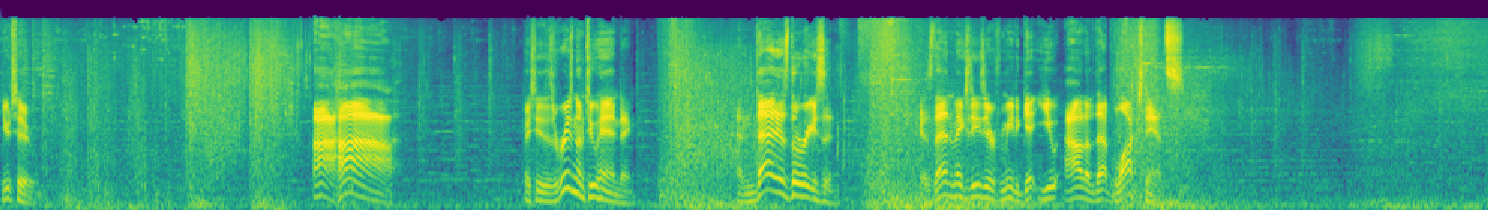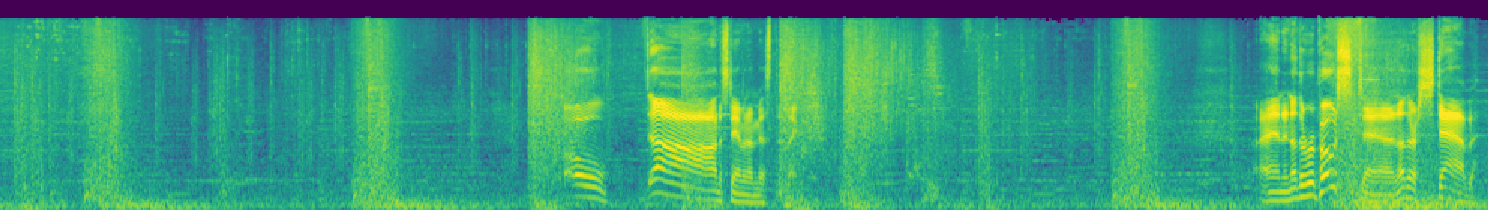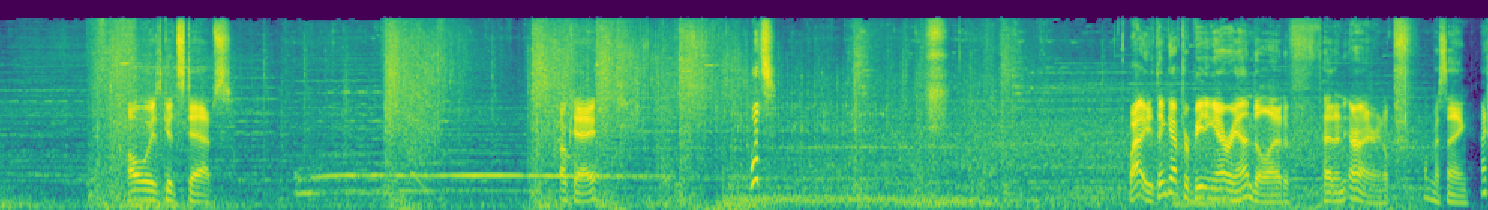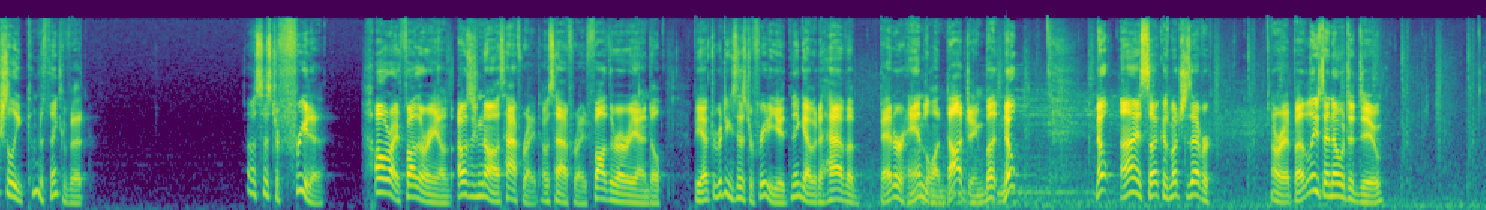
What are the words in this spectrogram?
You too. Aha! I see, there's a reason I'm two-handing. And that is the reason. Because then it makes it easier for me to get you out of that block stance. Oh, ah, the stamina I missed the thing. And another riposte, and another stab. Always good stabs. Okay. What? Wow, you'd think after beating Ariandel I'd have had an... Er, Ariandel, what am I saying? Actually, come to think of it. Oh, Sister Friede. Oh, right, Father Ariandel. I was like, no, I was half right. I was half right. Father Ariandel. But after beating Sister Friede, you'd think I would have a better handle on dodging, but nope. Nope, I suck as much as ever. All right, but at least I know what to do,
